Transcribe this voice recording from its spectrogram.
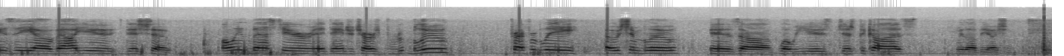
use the uh, value dish soap. Only the best here at Danger Charters. Blue, preferably ocean blue, is uh, what we use just because we love the ocean.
